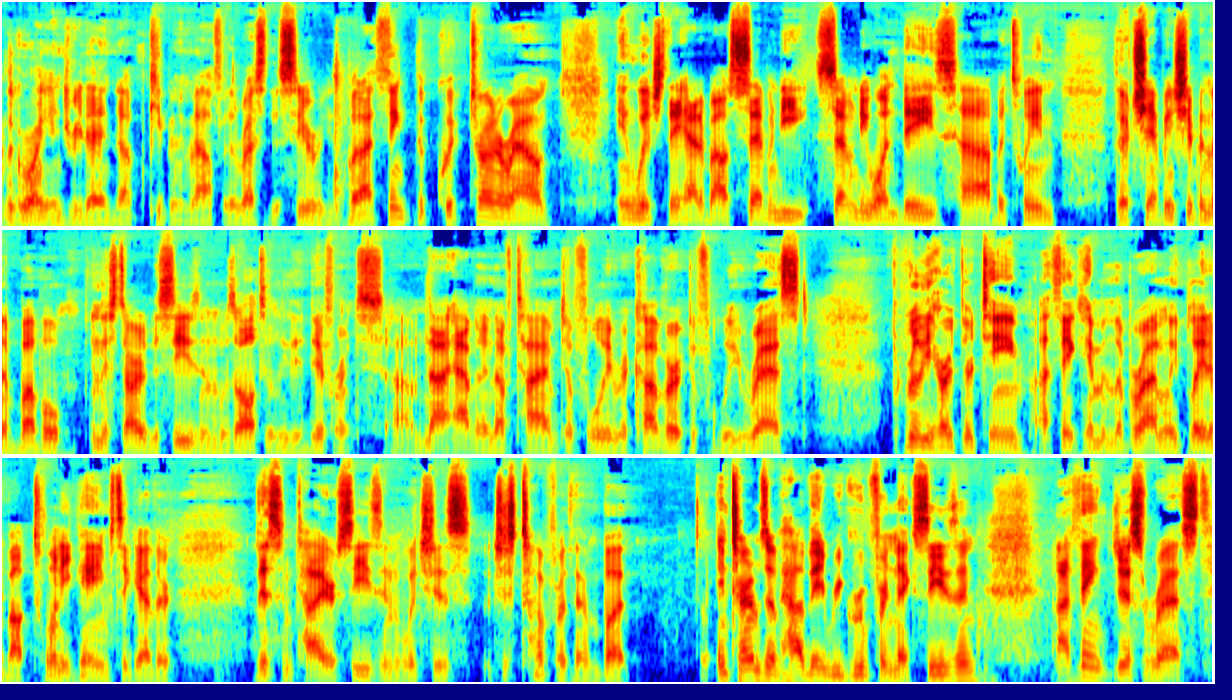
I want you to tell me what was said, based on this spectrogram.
the groin injury that ended up keeping him out for the rest of the series. But I think the quick turnaround in which they had about 70, 71 days uh, between their championship and the bubble in the start of the season was ultimately the difference. Um, not having enough time to fully recover, to fully rest, really hurt their team. I think him and LeBron only played about 20 games together this entire season, which is which is tough for them. But in terms of how they regroup for next season, I think just rest.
